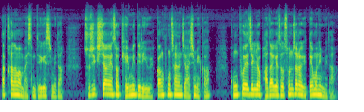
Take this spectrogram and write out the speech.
딱 하나만 말씀드리겠습니다. 주식시장에서 개미들이 왜 깡통 차는지 아십니까? 공포에 질려 바닥에서 손절하기 때문입니다.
